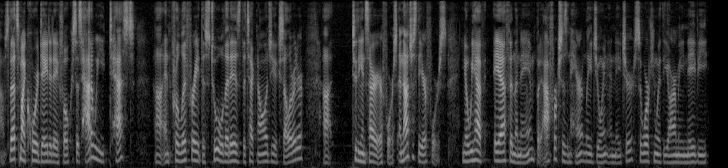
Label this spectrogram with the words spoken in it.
Um, so that's my core day-to-day focus: is how do we test uh, and proliferate this tool that is the technology accelerator uh, to the entire Air Force, and not just the Air Force. You know, we have AF in the name, but AFWERX is inherently joint in nature. So working with the Army, Navy,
